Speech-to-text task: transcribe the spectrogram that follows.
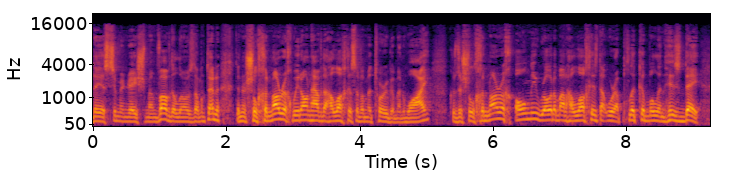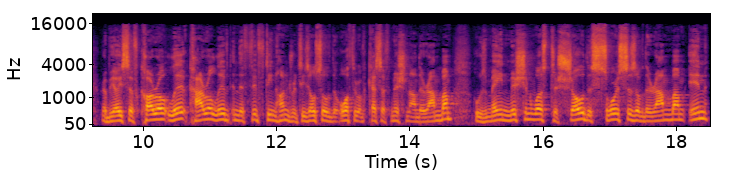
Yeridei Simon Reish Vav, the that in Shulchan Aruch we don't have the halachas of a Maturgam. And why? Because the Shulchan Aruch only wrote about halachas that were applicable in his day. Rabbi Yosef Karo, li- Karo lived in the 1500s. He's also the author of Kesef Mishnah on the Rambam, whose main mission was to show the sources of the Rambam in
